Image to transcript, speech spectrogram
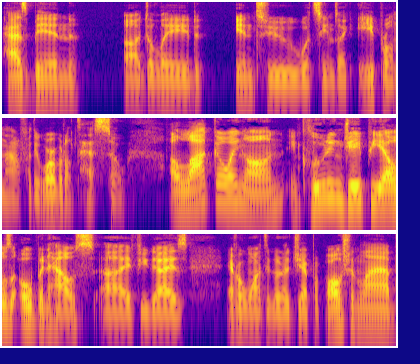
has been uh, delayed into what seems like April now for the orbital test. So, a lot going on, including JPL's open house. Uh, if you guys ever want to go to Jet Propulsion Lab,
